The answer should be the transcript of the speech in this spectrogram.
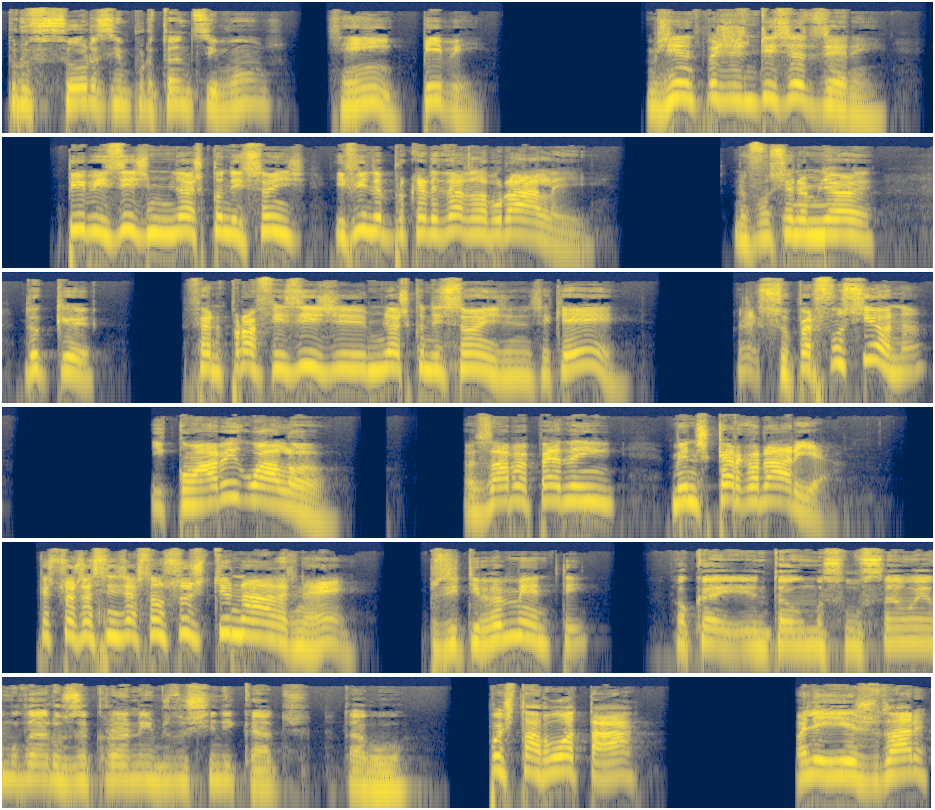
Professores importantes e bons? Sim, PIB. Imagina depois as notícias dizerem PIB exige melhores condições e fim da precariedade laboral. Não funciona melhor do que FENPROF exige melhores condições, não sei o quê. Super funciona. E com a ABA igual, ó. As ABA pedem menos carga horária. Que as pessoas assim já estão sugestionadas, não é? Positivamente. Ok, então uma solução é mudar os acrónimos dos sindicatos. Tá bom. Pois está boa, tá. Olha, e ajudar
